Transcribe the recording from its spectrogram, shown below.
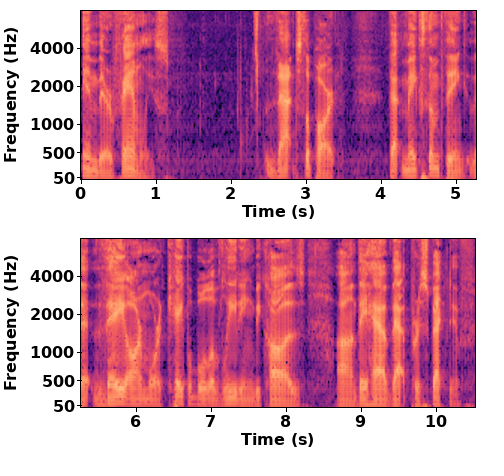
in their families. That's the part that makes them think that they are more capable of leading because uh, they have that perspective.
